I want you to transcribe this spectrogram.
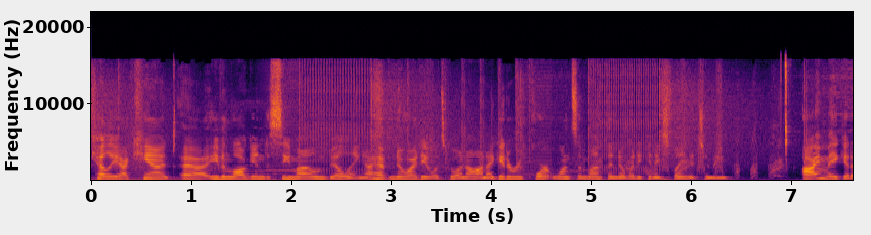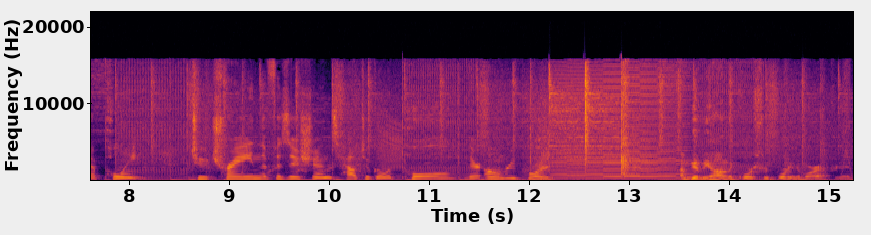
Kelly, I can't uh, even log in to see my own billing. I have no idea what's going on. I get a report once a month and nobody can explain it to me. I make it a point to train the physicians how to go and pull their own report. I'm going to be on the course reporting tomorrow afternoon.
